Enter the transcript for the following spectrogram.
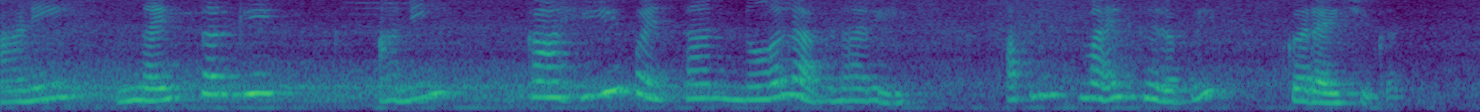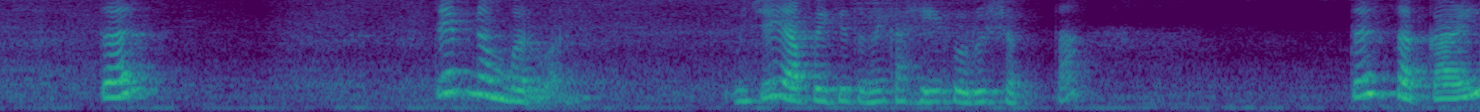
आणि नैसर्गिक आणि काहीही पैसा न लागणारी आपली स्माईल थेरपी करायची कशी? तर स्टेप नंबर वन म्हणजे यापैकी तुम्ही काहीही करू शकता. तर सकाळी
